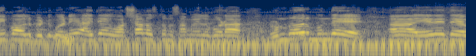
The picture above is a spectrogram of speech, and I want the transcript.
దీపావళి పెట్టుకొని అయితే వర్షాలు వస్తున్న సమయంలో కూడా రెండు రోజుల ముందే ఏదైతే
